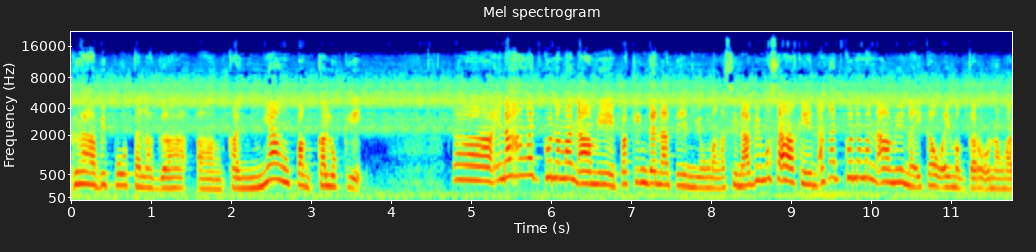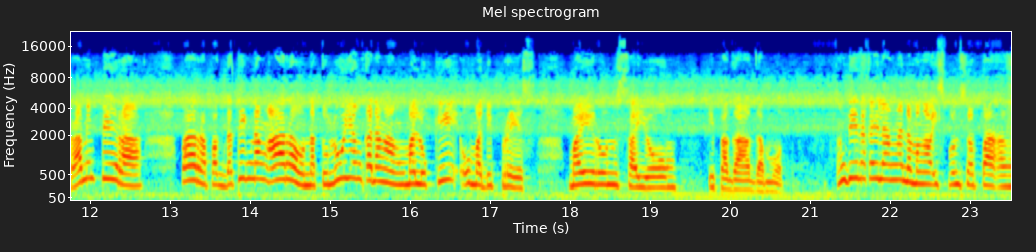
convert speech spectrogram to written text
grabe po talaga ang kanyang pagkaluki. Ah, inahangad ko naman ami, pakinggan natin yung mga sinabi mo sa akin. Angad ko naman ami na ikaw ay magkaroon ng maraming pera para pagdating ng araw na tuluyan ka nang maluki o madepress, mayroon sayong ipagagamot. Hindi na kailangan na mga sponsor pa ang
